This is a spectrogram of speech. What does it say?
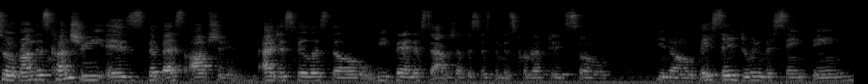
to run this country is the best option. I just feel as though we've been established that the system is corrupted. So, you know, they say doing the same thing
